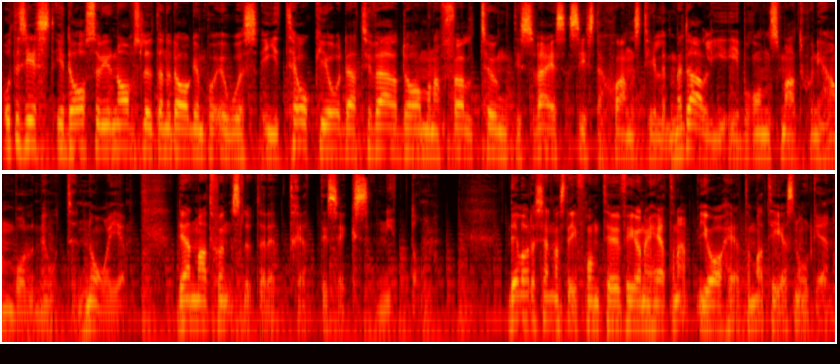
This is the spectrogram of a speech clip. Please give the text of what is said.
Och till sist, idag så är det den avslutande dagen på OS i Tokyo där tyvärr damerna föll tungt i Sveriges sista chans till medalj i bronsmatchen i handboll mot Norge. Den matchen slutade 36-19. Det var det senaste ifrån TV4 Nyheterna. Jag heter Mattias Nordgren.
